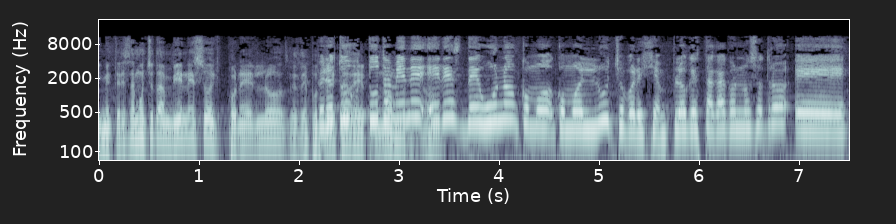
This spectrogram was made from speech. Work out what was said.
y me interesa mucho también eso, exponerlo desde el punto Pero de tú, vista de tú un también hombre, ¿no? eres de uno como, como el Lucho, por ejemplo, que está acá con nosotros. eh,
